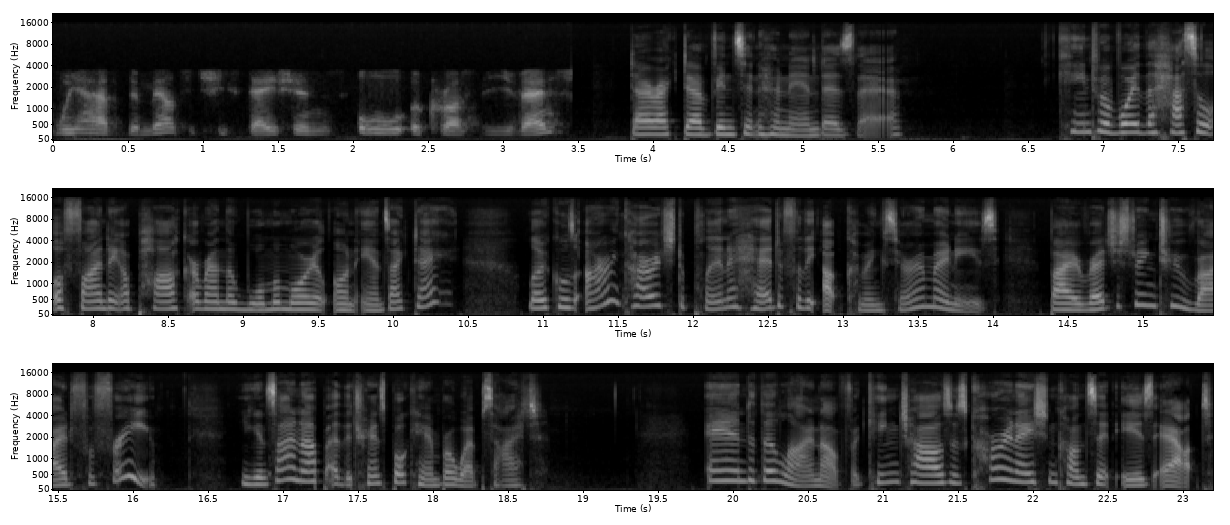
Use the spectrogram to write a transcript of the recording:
We have the melted cheese stations all across the events. Director Vincent Hernandez there. Keen to avoid the hassle of finding a park around the War Memorial on Anzac Day? Locals are encouraged to plan ahead for the upcoming ceremonies by registering to ride for free. You can sign up at the Transport Canberra website. And the lineup for King Charles's coronation concert is out.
